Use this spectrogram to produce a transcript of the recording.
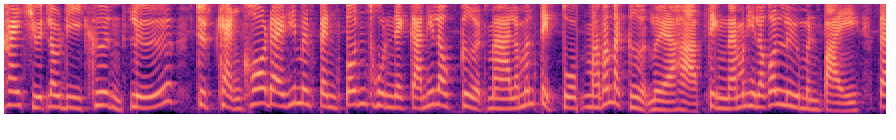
ให้ชีวิตเราดีขึ้น หรือจุดแข็งข้อใดที่มันเป็นต้นทุนในการที่เราเกิดมาแล้วมันติดตัวมาตั้งแต่เกิดเลยอะค่ะ สิ่งนั้นบางทีเราก็ลืมมันไป แต่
